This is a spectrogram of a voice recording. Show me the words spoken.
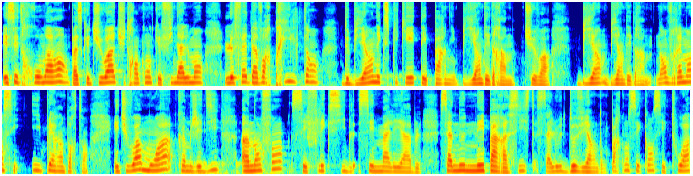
Et c'est trop marrant parce que tu vois, tu te rends compte que finalement le fait d'avoir pris le temps de bien expliquer t'épargne bien des drames, tu vois bien, bien des drames. Non, vraiment, c'est hyper important. Et tu vois, moi, comme j'ai dit, un enfant, c'est flexible, c'est malléable. Ça ne naît pas raciste, ça le devient. Donc, par conséquent, c'est toi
